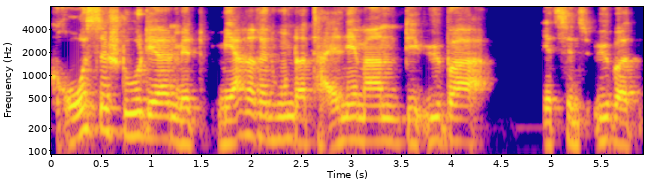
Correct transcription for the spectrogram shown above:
große Studien mit mehreren hundert Teilnehmern, die über, jetzt sind es über,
